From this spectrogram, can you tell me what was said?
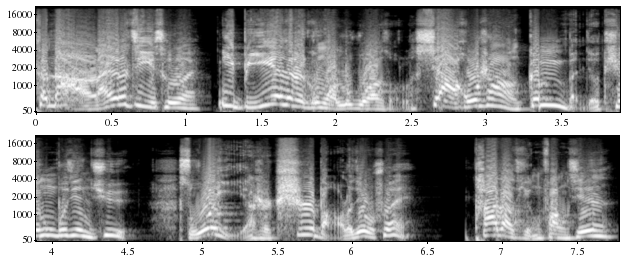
他哪来的计策呀？你别在这跟我啰嗦了。夏侯尚根本就听不进去，所以呀是吃饱了就睡。他倒挺放心，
